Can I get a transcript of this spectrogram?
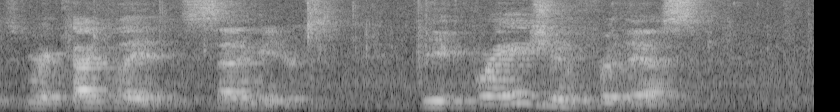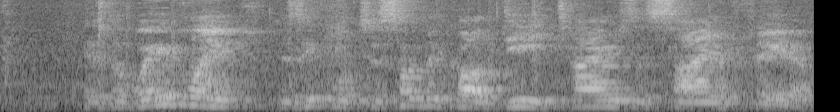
is we're gonna calculate it in centimeters. The equation for this is the wavelength is equal to something called d times the sine of theta.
